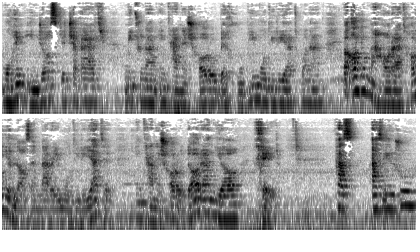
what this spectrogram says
مهم اینجاست که چقدر می‌تونن این تنش ها رو به خوبی مدیریت کنن و آیا مهارت های لازم برای مدیریت این تنش ها رو دارن یا خیر. پس از این رو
